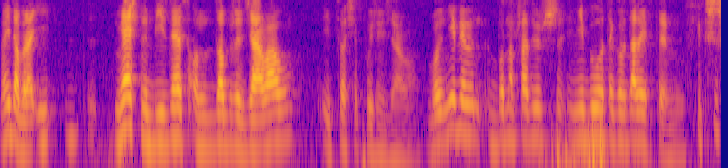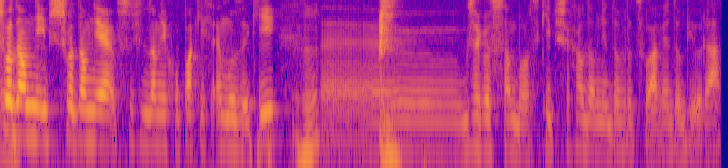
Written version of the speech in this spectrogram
No i dobra, i miałeś ten biznes, on dobrze działał i co się później działo? Bo nie wiem, bo na przykład już nie było tego dalej w tym. I przyszło do mnie, i przyszło do mnie, przyszli do mnie chłopaki z e-muzyki, Mhm. e, Grzegorz Samborski przyjechał do mnie do Wrocławia, do biura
